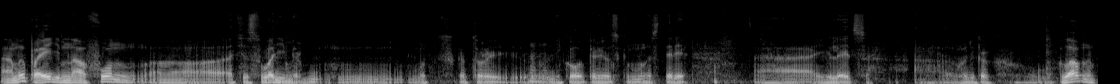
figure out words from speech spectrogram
а мы поедем на Афон, а, отец Владимир, вот, который в Николо-Перевенском монастыре а, является а, вроде как главным,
